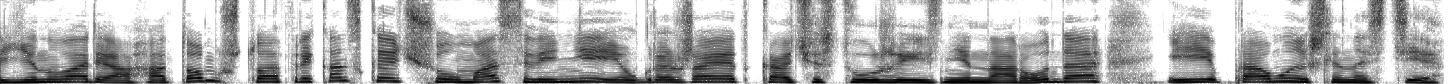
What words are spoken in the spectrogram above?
января о том, что африканская чума свиней угрожает качеству жизни народа и промышленности.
